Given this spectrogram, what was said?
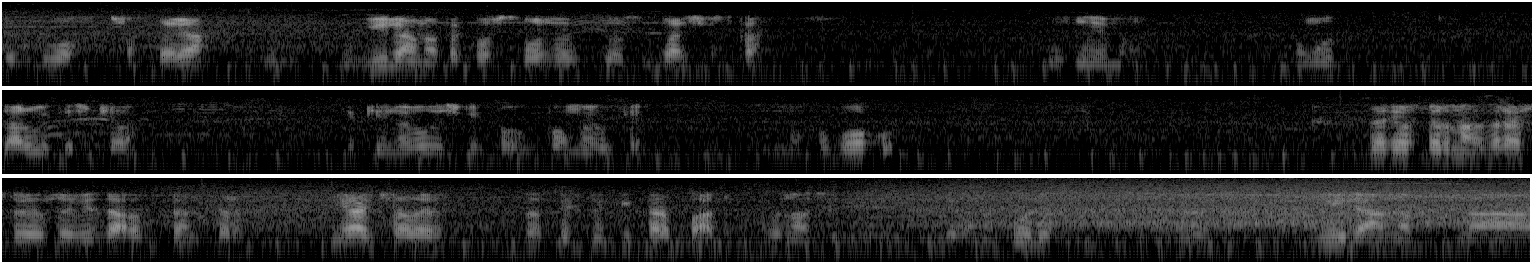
цих двох шахтаря. Віляна також схожа зачіска з ними. Тому даруйте, що такі невеличкі помилки мого боку. Дар'я Серна, зрештою, вже віддав центр м'яч, але захисники Карпат виносять його на кулю. Віля на, на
